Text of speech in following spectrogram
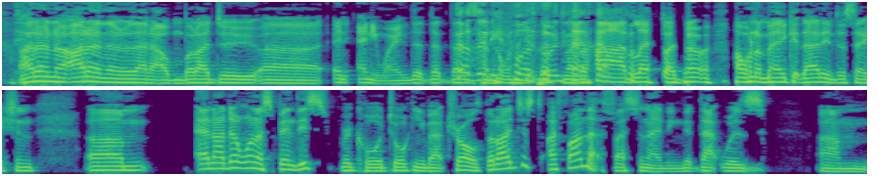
I don't know. I don't know that album, but I do. Uh, any, anyway, that, that, that, Does anyone know that hard album? left. I don't. I want to make it that intersection. Um, and I don't want to spend this record talking about trolls, but I just I find that fascinating that that was. Um,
